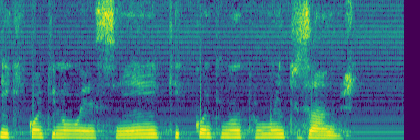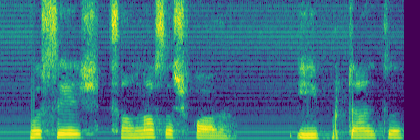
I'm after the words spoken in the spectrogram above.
e que continuem assim, que continuem por muitos anos. Vocês são nossa escola e, portanto,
